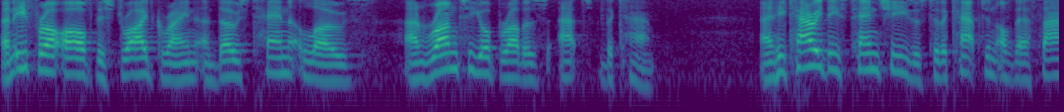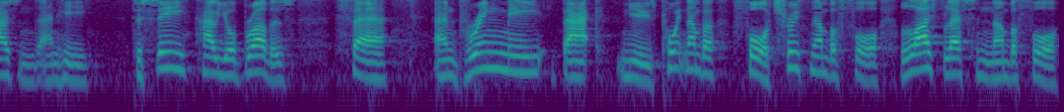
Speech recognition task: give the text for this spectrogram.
an ephah of this dried grain and those ten loaves and run to your brothers at the camp. And he carried these ten cheeses to the captain of their thousand, and he, to see how your brothers fare, and bring me back news. Point number four, truth number four, life lesson number four.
